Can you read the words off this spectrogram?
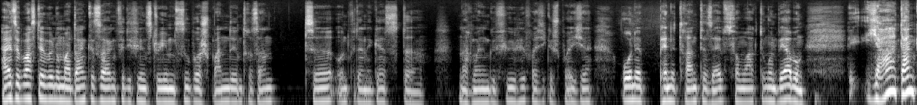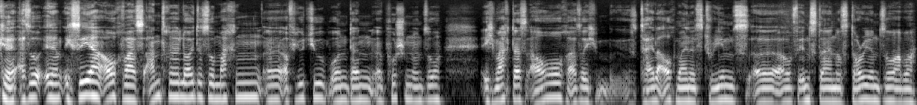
Hi Sebastian, will nochmal Danke sagen für die vielen Streams. Super spannende, interessante und für deine Gäste. Nach meinem Gefühl hilfreiche Gespräche ohne penetrante Selbstvermarktung und Werbung. Ja, danke. Also äh, ich sehe ja auch, was andere Leute so machen äh, auf YouTube und dann äh, pushen und so. Ich mache das auch. Also ich teile auch meine Streams äh, auf Insta in der Story und so, aber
